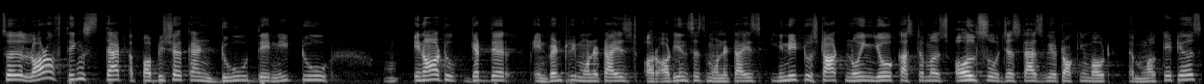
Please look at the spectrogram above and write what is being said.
So there's a lot of things that a publisher can do. They need to, in order to get their inventory monetized or audiences monetized, you need to start knowing your customers also, just as we are talking about uh, marketers.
